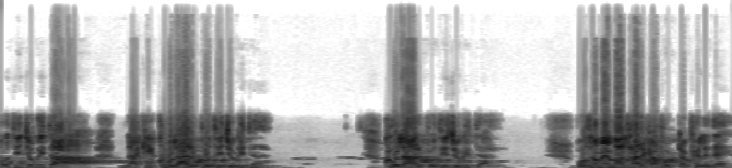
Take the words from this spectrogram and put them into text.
প্রতিযোগিতা নাকি খোলার প্রতিযোগিতা? খোলার প্রতিযোগিতা। প্রথমে মাথার কাপড়টা ফেলে দেয়,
